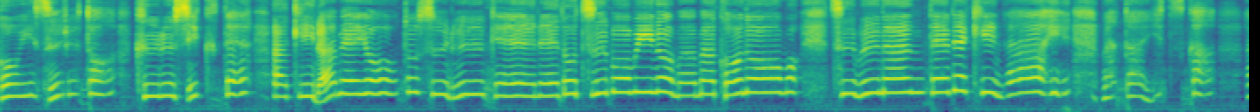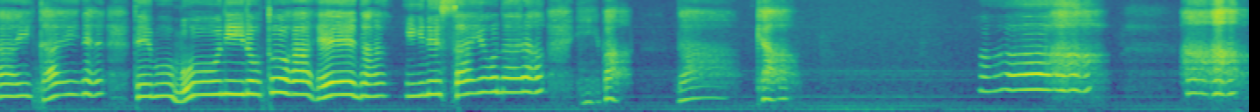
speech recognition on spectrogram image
恋すると苦しくて諦めようとするけれどつぼみのままこの思い積むなんてできない。またいつか会いたいね。でももう二度と会えないね。さよなら。今なきゃああああ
